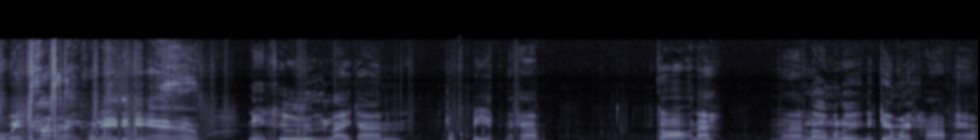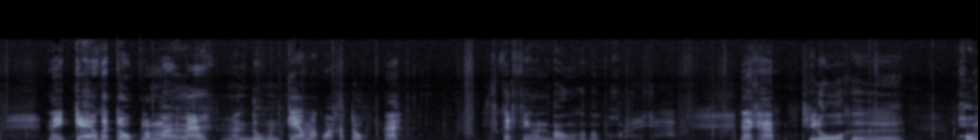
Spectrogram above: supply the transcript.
ฟูเวไฮฟเลเดียนี่คือรายการจุกปีดนะครับ ก็นะ มาเริ่มมาเลยในเกม Minecraft นะครับ ในแก้วกระจกละมั้งนะ มันดูเหมือนแก้วมากกว่ากระจกนะเกิดเสียงมันเบาก็พอๆด้วยครับ นะครับ ที่รู้ก็คือ ผม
